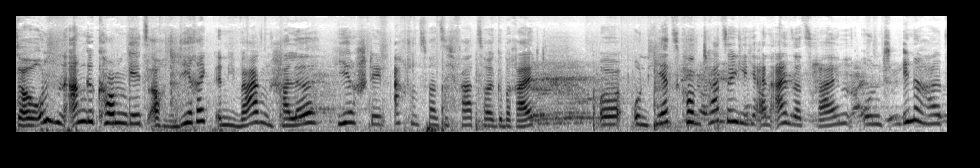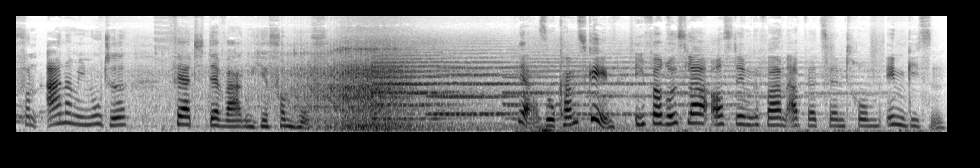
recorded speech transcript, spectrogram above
So, unten angekommen geht's auch direkt in die Wagenhalle. Hier stehen 28 Fahrzeuge bereit. Äh, Und jetzt kommt tatsächlich ein Einsatz rein und innerhalb von einer Minute fährt der Wagen hier vom Hof. Ja, so kann's gehen. Eva Rösler aus dem Gefahrenabwehrzentrum in Gießen.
